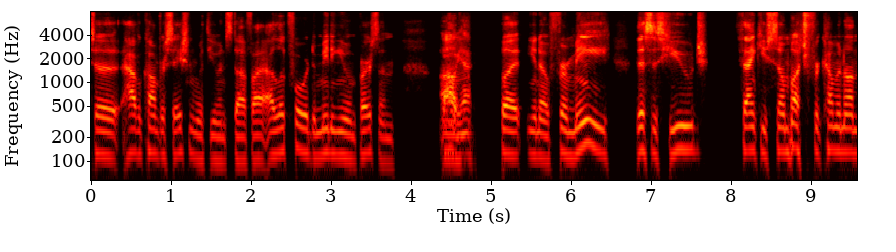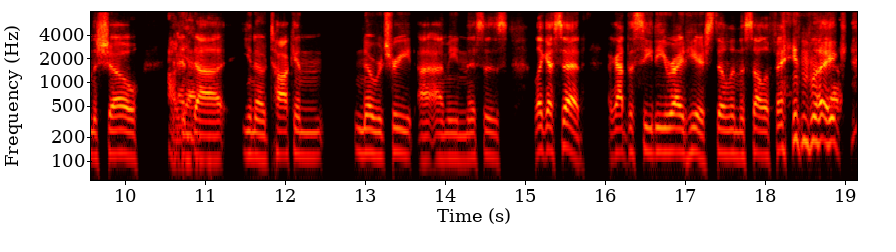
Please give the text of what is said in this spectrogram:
to have a conversation with you and stuff. I, I look forward to meeting you in person. Oh, um, oh, yeah. But, you know, for me, this is huge thank you so much for coming on the show oh, and yeah. uh you know talking no retreat. I, I, mean this is like i said i got the cd right here still in the cellophane. Like yeah.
